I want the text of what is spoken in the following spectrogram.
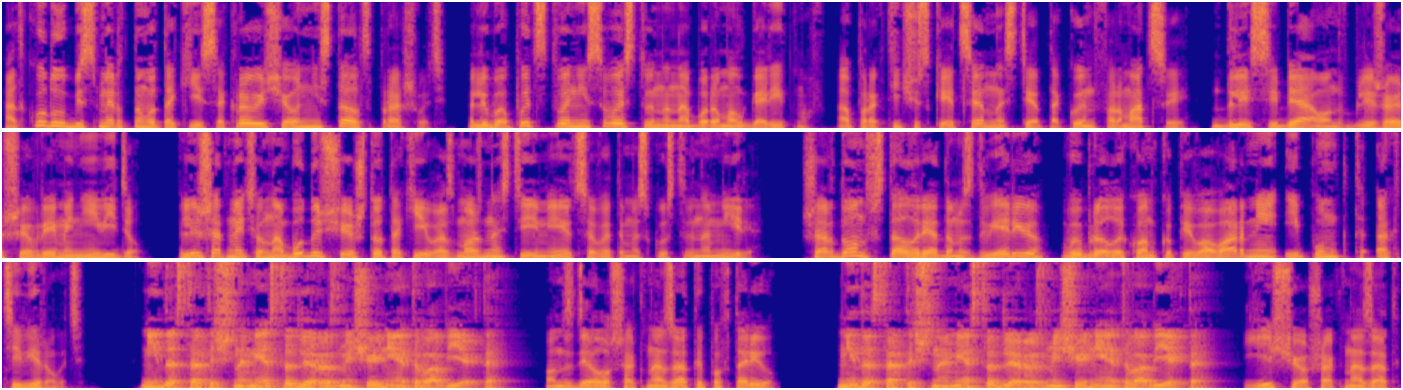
Откуда у бессмертного такие сокровища, он не стал спрашивать. Любопытство не свойственно наборам алгоритмов, а практической ценности от такой информации для себя он в ближайшее время не видел. Лишь отметил на будущее, что такие возможности имеются в этом искусственном мире. Шардон встал рядом с дверью, выбрал иконку пивоварни и пункт «Активировать». «Недостаточно места для размещения этого объекта». Он сделал шаг назад и повторил. «Недостаточно места для размещения этого объекта». Еще шаг назад.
